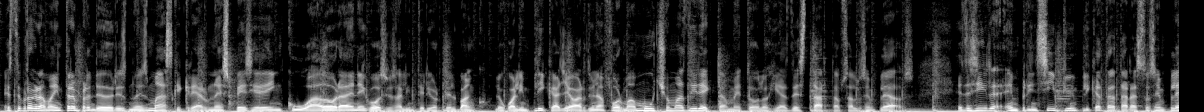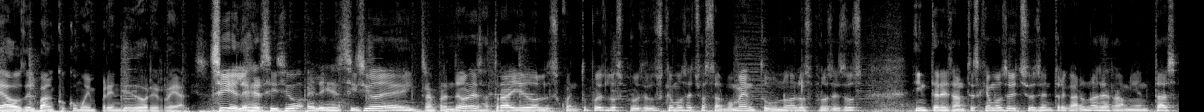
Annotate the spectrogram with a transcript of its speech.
Este programa de intraemprendedores no es más que crear una especie de incubadora de negocios al interior del banco, lo cual implica llevar de una forma mucho más directa metodologías de startups a los empleados. Es decir, en principio implica tratar a estos empleados del banco como emprendedores reales. Sí, el ejercicio, el ejercicio de intraemprendedores ha traído, les cuento pues los procesos que hemos hecho hasta el momento. Uno de los procesos interesantes que hemos hecho es entregar unas herramientas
